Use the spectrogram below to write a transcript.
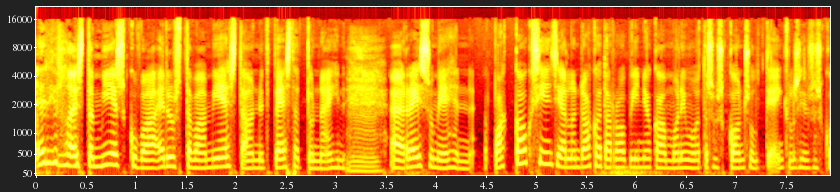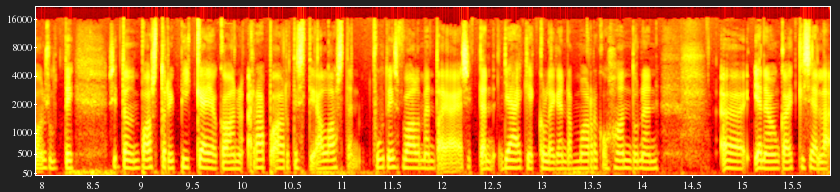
erilaista mieskuvaa edustavaa miestä on nyt pestattu näihin mm. reissumiehen pakkauksiin. Siellä on Dakota Robin, joka on monimuotoisuuskonsultti ja inklusiivisuuskonsultti. Sitten on pastori Pike, joka on rap-artisti ja lasten futisvalmentaja. Ja sitten jääkiekkolegenda Marko Hantunen. Ja ne on kaikki siellä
